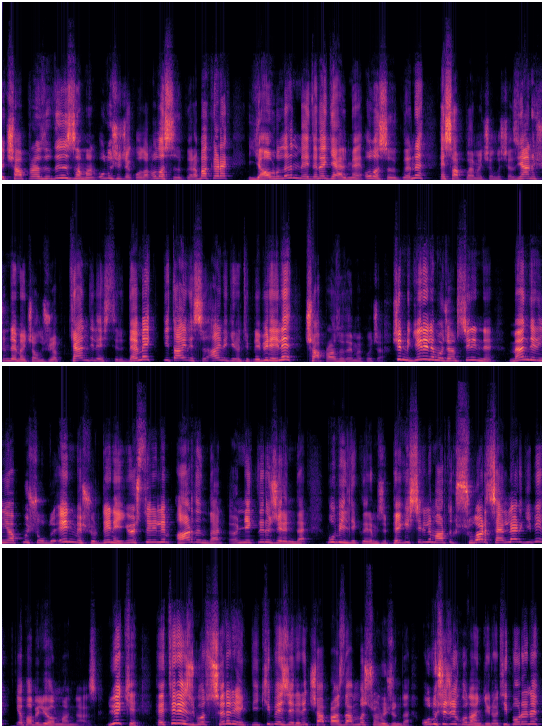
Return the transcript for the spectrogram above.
ve çaprazladığın zaman oluşacak olan olasılıklara bakarak yavruların meydana gelme olasılıklarını hesaplamaya çalışacağız. Yani şunu demeye çalışıyor. Kendileştir demek git aynısı aynı genotiple bireyle çaprazla demek hocam. Şimdi gelelim hocam seninle Mendel'in yapmış olduğu en meşhur deneyi gösterelim. Ardından örnekler üzerinden bu bildiklerimizi pekiştirelim. Artık sular seller gibi yapabiliyor olman lazım. Diyor ki heterozigot sarı renkli iki bezelyenin çaprazlanma sonucunda oluşacak olan genotip oranı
